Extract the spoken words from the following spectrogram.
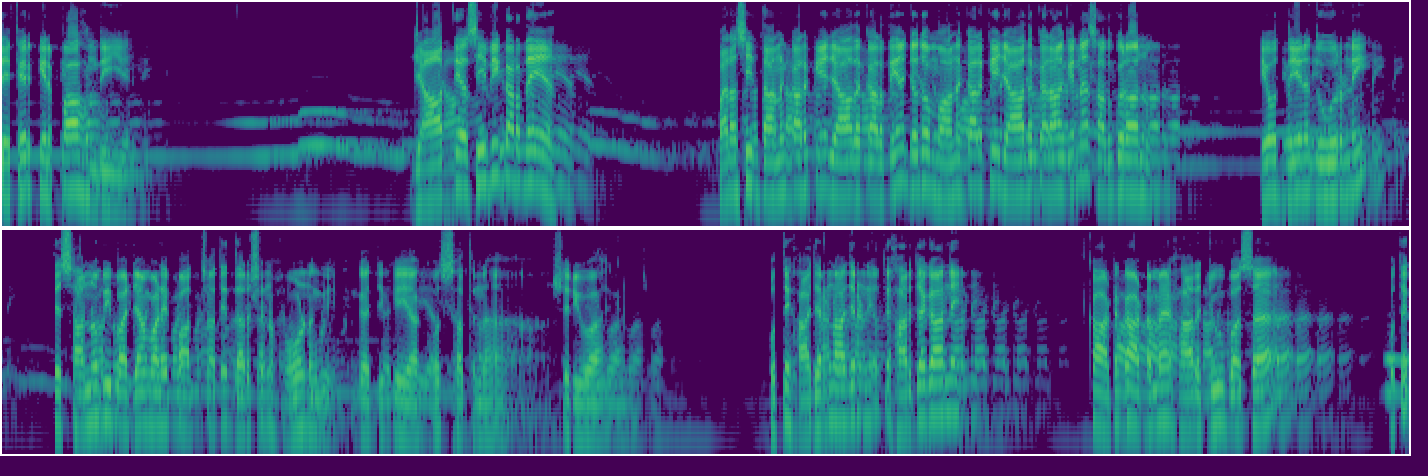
ਤੇ ਫਿਰ ਕਿਰਪਾ ਹੁੰਦੀ ਹੈ ਯਾਦ ਤੇ ਅਸੀਂ ਵੀ ਕਰਦੇ ਆਂ, ਪਰ ਅਸੀਂ ਤਨ ਕਰਕੇ ਯਾਦ ਕਰਦੇ ਆਂ। ਜਦੋਂ ਮਨ ਕਰਕੇ ਯਾਦ ਕਰਾਂਗੇ ਨਾ ਸਤਿਗੁਰਾਂ ਨੂੰ, ਤੇ ਉਹ ਦਿਨ ਦੂਰ ਨਹੀਂ, ਤੇ ਸਾਨੂੰ ਵੀ ਬਾਜਾਂ ਵਾਲੇ ਪਾਤਸ਼ਾਹ ਦੇ ਦਰਸ਼ਨ ਹੋਣਗੇ। ਗੱਜ ਕੇ ਆਖੋ, ਸਤਨਾਮ, ਸ੍ਰੀ ਵਾਹਿਗੁਰੂ ਉਤੇ ਹਾਜ਼ਰ ਨਾਜ਼ਰ ਨੇ ਉਤੇ ਹਰ ਜਗ੍ਹਾ ਨੇ। ਘਾਟ ਘਾਟ ਮੈਂ ਹਰ ਜੂ ਬਸੈ ਉਤੇ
